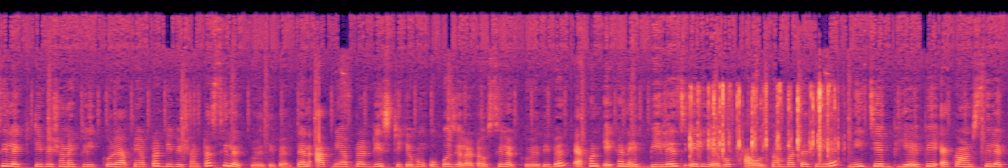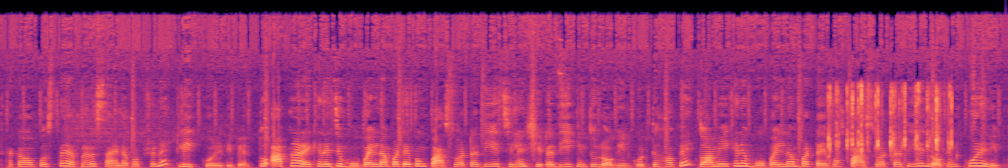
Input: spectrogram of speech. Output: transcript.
সিলেক্ট ডিভিশনে ক্লিক করে আপনি আপনার ডিভিশনটা সিলেক্ট করে দিবেন। দেন আপনি আপনার ডিস্ট্রিক্ট এবং উপজেলাটাও সিলেক্ট করে দিবেন। এখন এখানে ভিলেজ এরিয়া এবং হাউস নাম্বারটা দিয়ে নিচে ভিআইপি অ্যাকাউন্ট সিলেক্ট থাকা অবস্থায় আপনারা সাইন আপ অপশনে ক্লিক করে দিবেন। তো আপনারা এখানে যে মোবাইল নাম্বারটা এবং পাসওয়ার্ডটা দিয়েছিলেন, সেটা দিয়ে কিন্তু লগ করতে হবে। তো আমি এখানে মোবাইল নাম্বারটা এবং পাসওয়ার্ডটা দিয়ে লগ করে নিব।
